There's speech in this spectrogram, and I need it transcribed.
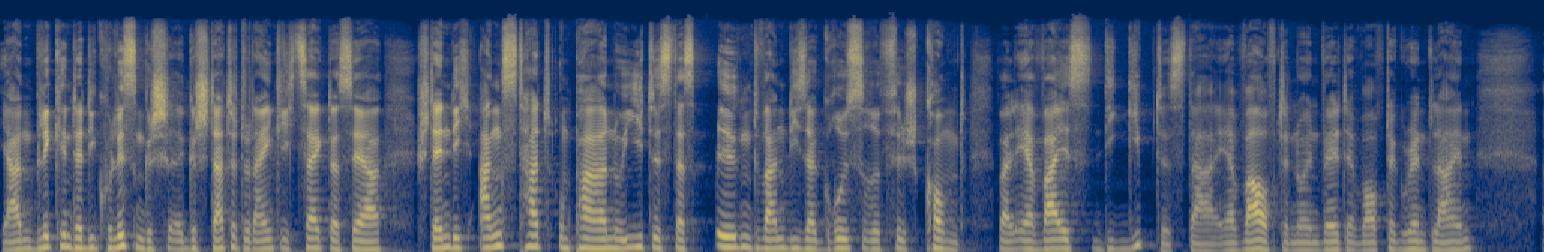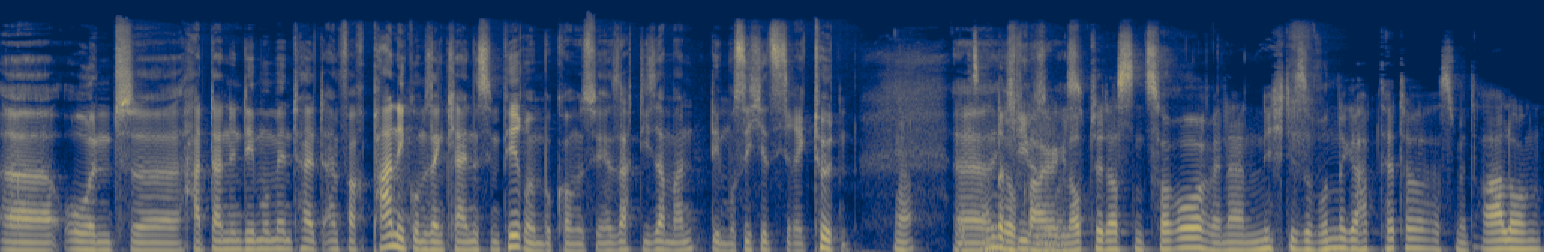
ja einen Blick hinter die Kulissen äh, gestattet und eigentlich zeigt, dass er ständig Angst hat und paranoid ist, dass irgendwann dieser größere Fisch kommt, weil er weiß, die gibt es da. Er war auf der neuen Welt, er war auf der Grand Line äh, und äh, hat dann in dem Moment halt einfach Panik um sein kleines Imperium bekommen. Deswegen er sagt, dieser Mann, den muss ich jetzt direkt töten. Ja. Jetzt Äh, andere ich liebe Frage. sowas. Glaubt ihr, dass ein Zorro, wenn er nicht diese Wunde gehabt hätte, es mit Arlong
